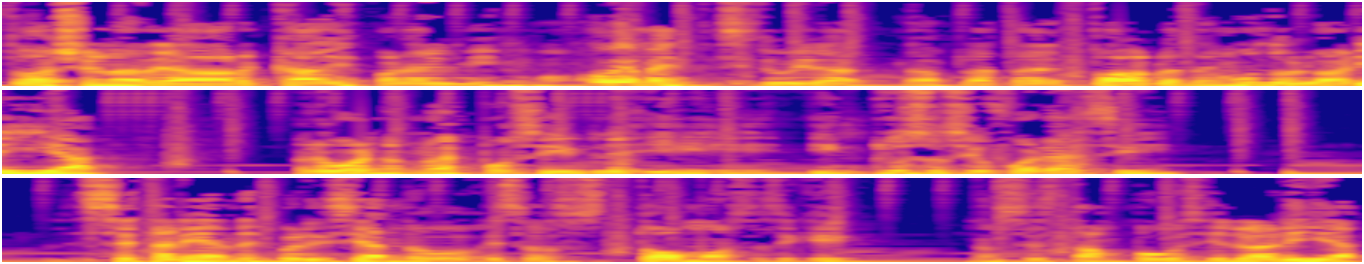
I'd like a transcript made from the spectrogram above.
toda llena de arcades para él mismo. Obviamente, si tuviera la plata de toda la plata del mundo, lo haría, pero bueno, no es posible y incluso si fuera así, se estarían desperdiciando esos tomos, así que no sé tampoco si lo haría,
